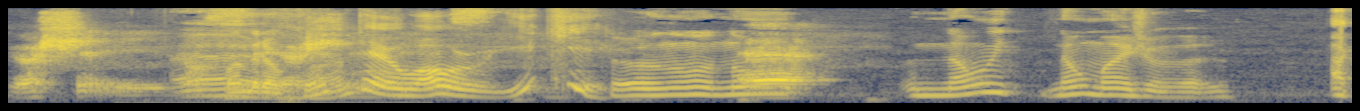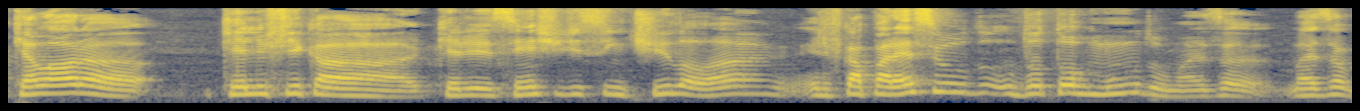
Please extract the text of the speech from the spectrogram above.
Eu achei. Nossa, Vander é o eu quê? Vander Warwick? Eu não. Não, É. não, não manjo, velho. Aquela hora que ele fica. que ele se enche de cintila lá. Ele fica. parece o, o Dr. Mundo, mas. ah, Mas, ah,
